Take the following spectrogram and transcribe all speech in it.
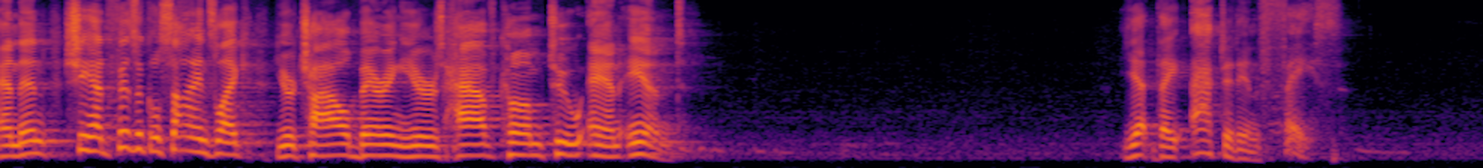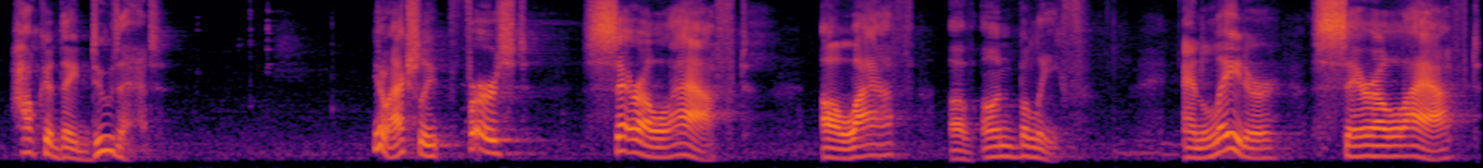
And then she had physical signs like your childbearing years have come to an end. Yet they acted in faith. How could they do that? You know, actually, first, Sarah laughed a laugh of unbelief. And later, Sarah laughed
